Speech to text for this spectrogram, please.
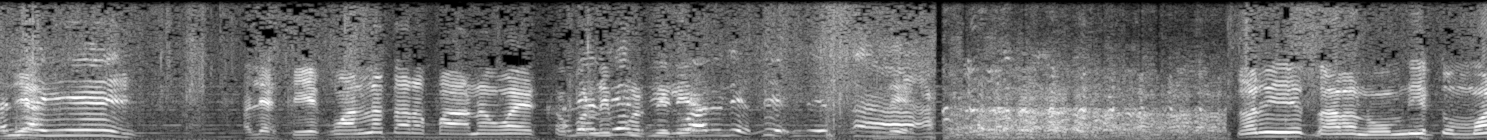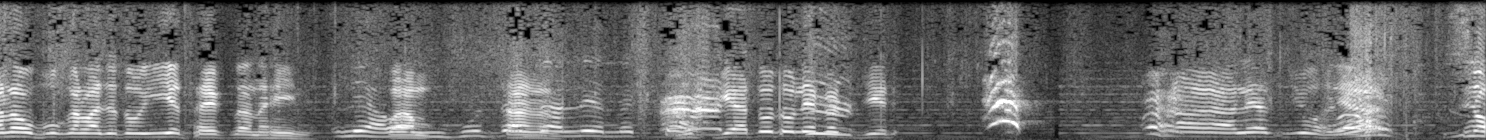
અલ્યા એ. અલે ટેકવાલ ના તારા બાના હોય ખબર નહીં પડતી લે. કરી તારા નોમની એક તો મને ઉભું કરવા જતો એ થયકતા નહીં. હું કહેતો તો લે જે. લે જો લે. જો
